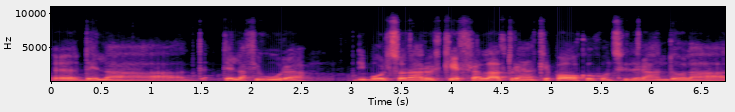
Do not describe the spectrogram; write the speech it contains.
eh, della, della, figura di Bolsonaro, il che fra l'altro è anche poco considerando la,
